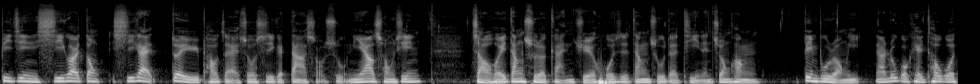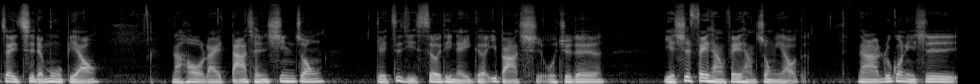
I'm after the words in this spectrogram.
毕竟膝盖动，膝盖对于跑者来说是一个大手术，你要重新找回当初的感觉，或是当初的体能状况，并不容易。那如果可以透过这一次的目标，然后来达成心中给自己设定的一个一把尺，我觉得也是非常非常重要的。那如果你是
